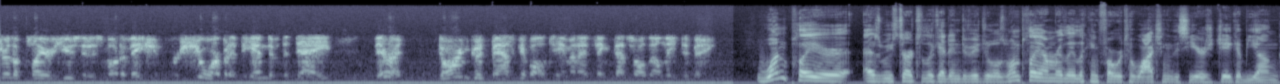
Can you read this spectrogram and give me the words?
sure the players use it as motivation for sure, but at the end of the day, they're a darn good basketball team, and I think that's all they'll need to be. One player, as we start to look at individuals, one player I'm really looking forward to watching this year is Jacob Young.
